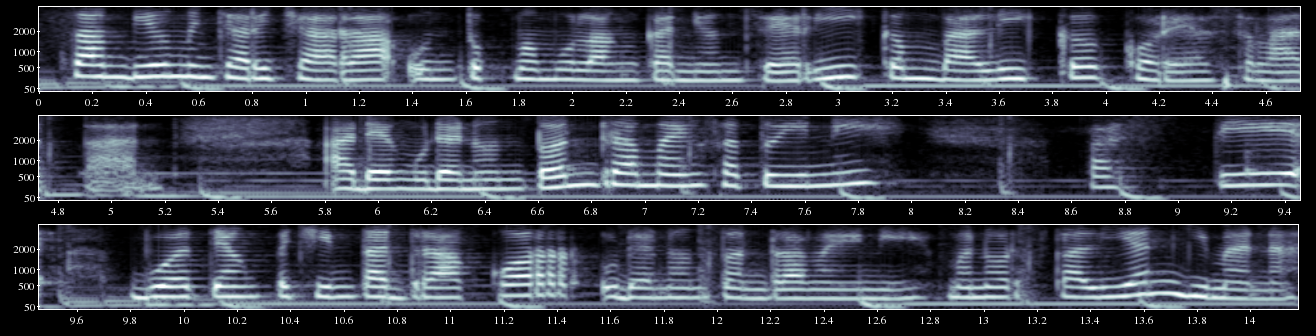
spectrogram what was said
sambil mencari cara untuk memulangkan Yon Seri kembali ke Korea Selatan. Ada yang udah nonton drama yang satu ini? Pas pasti buat yang pecinta drakor udah nonton drama ini. Menurut kalian gimana?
